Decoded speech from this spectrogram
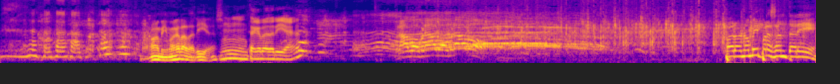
Bueno, a mi m'agradaria, sí. Mm, T'agradaria, eh? Bravo, bravo, no m'hi presentaré.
